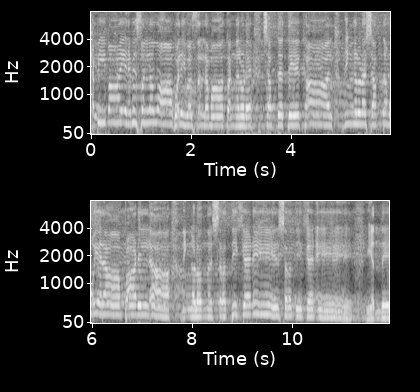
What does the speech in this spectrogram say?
ഹബീബായ നബി സല്ലല്ലാഹു അലൈഹി വസല്ലമ തങ്ങളുടെ ശബ്ദത്തെക്കാൾ നിങ്ങളുടെ ശബ്ദം ഉയരാൻ പാടില്ല. നിങ്ങളൊന്ന് ശ്രദ്ധിക്കണേ ശ്രദ്ധിക്കണേ. എന്തേ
